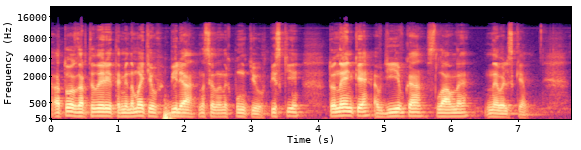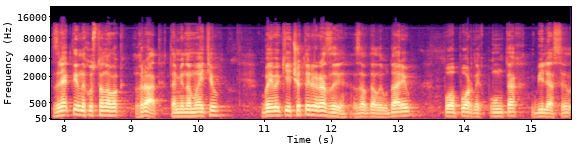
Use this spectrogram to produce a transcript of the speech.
АТО з артилерії та мінометів біля населених пунктів Піски, Тоненьке, Авдіївка, Славне, Невельське. З реактивних установок ГРАД та мінометів бойовики чотири рази завдали ударів по опорних пунктах біля сел-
